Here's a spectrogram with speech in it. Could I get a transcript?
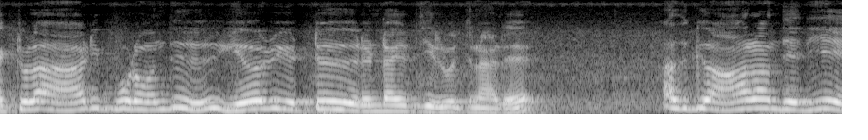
ஆக்சுவலாக ஆடிப்பூரம் வந்து ஏழு எட்டு ரெண்டாயிரத்தி இருபத்தி நாலு அதுக்கு ஆறாம் தேதியே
